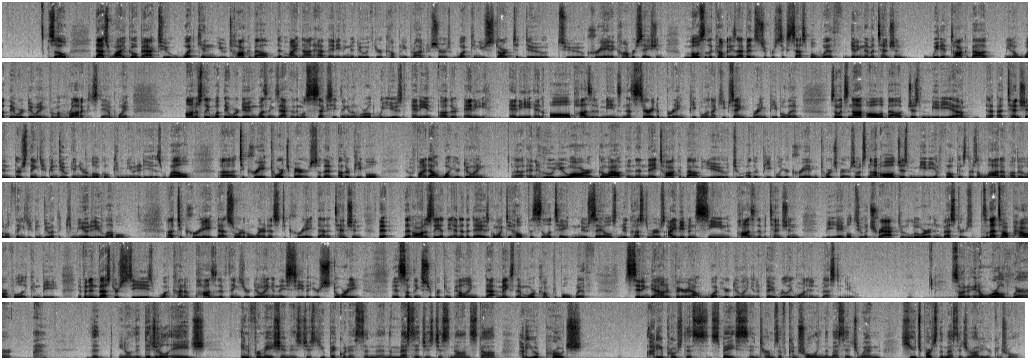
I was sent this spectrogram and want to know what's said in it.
So that's why I go back to what can you talk about that might not have anything to do with your company, product, or service? What can you start to do to create a conversation? Most of the companies I've been super successful with getting them attention, we didn't talk about you know what they were doing from a mm-hmm. product standpoint. Honestly, what they were doing wasn't exactly the most sexy thing in the world. We used any and other any any and all positive means necessary to bring people in. I keep saying bring people in. So it's not all about just media uh, attention. There's things you can do in your local community as well uh, to create torchbearers. So then other people who find out what you're doing uh, and who you are go out and then they talk about you to other people. You're creating torchbearers. So it's not all just media focused. There's a lot of other little things you can do at the community level uh, to create that sort of awareness, to create that attention that that honestly at the end of the day is going to help facilitate new sales, new customers. I've even seen positive attention be able to attract or lure investors. So that's how powerful it can be. If an investor sees what kind of positive things you're doing and they see that your story is something super compelling, that makes them more comfortable with sitting down and figuring out what you're doing and if they really want to invest in you. So in, in a world where the you know the digital age information is just ubiquitous and and the message is just nonstop, how do you approach how do you approach this space in terms of controlling the message when huge parts of the message are out of your control?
